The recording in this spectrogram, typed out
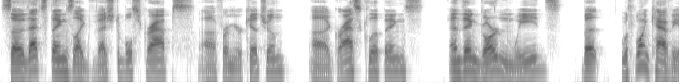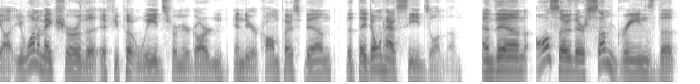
So that's things like vegetable scraps uh, from your kitchen, uh, grass clippings, and then garden weeds. But with one caveat, you want to make sure that if you put weeds from your garden into your compost bin, that they don't have seeds on them. And then also there's some greens that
